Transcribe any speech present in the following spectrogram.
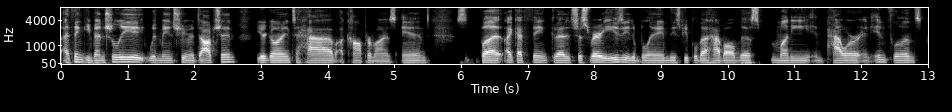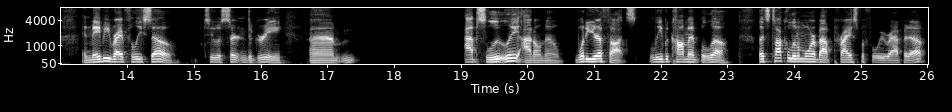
I think eventually with mainstream adoption, you're going to have a compromise. And but like I think that it's just very easy to blame these people that have all this money and power and influence, and maybe rightfully so to a certain degree. Um, absolutely, I don't know. What are your thoughts? Leave a comment below. Let's talk a little more about price before we wrap it up.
